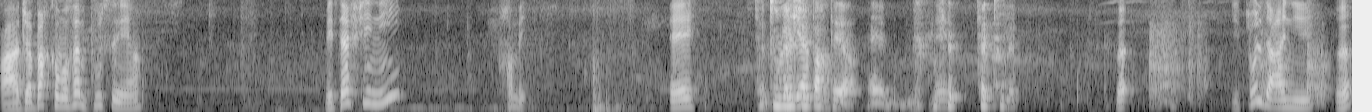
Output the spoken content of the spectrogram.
Ah, tu vas pas recommencer à me pousser, hein. Mais t'as fini Oh mais... Eh, T'as tout lâché par terre. Eh, Eh. T'as tout lâché. des toiles d'araignée. Hein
